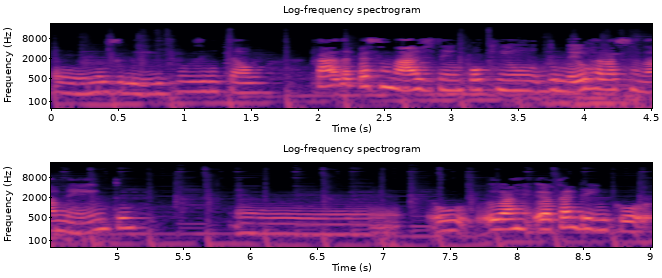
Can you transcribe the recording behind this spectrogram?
é, nos livros, então cada personagem tem um pouquinho do meu relacionamento. É, eu, eu, eu, até brinco,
